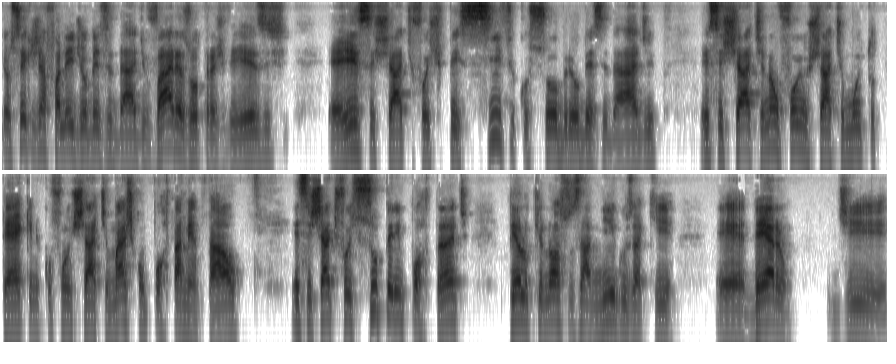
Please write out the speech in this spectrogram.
Eu sei que já falei de obesidade várias outras vezes. É, esse chat foi específico sobre obesidade. Esse chat não foi um chat muito técnico, foi um chat mais comportamental. Esse chat foi super importante pelo que nossos amigos aqui é, deram de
